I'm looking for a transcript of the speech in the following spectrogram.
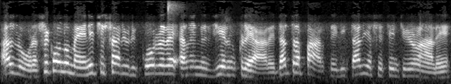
Allora, secondo me è necessario ricorrere all'energia nucleare. D'altra parte l'Italia settentrionale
